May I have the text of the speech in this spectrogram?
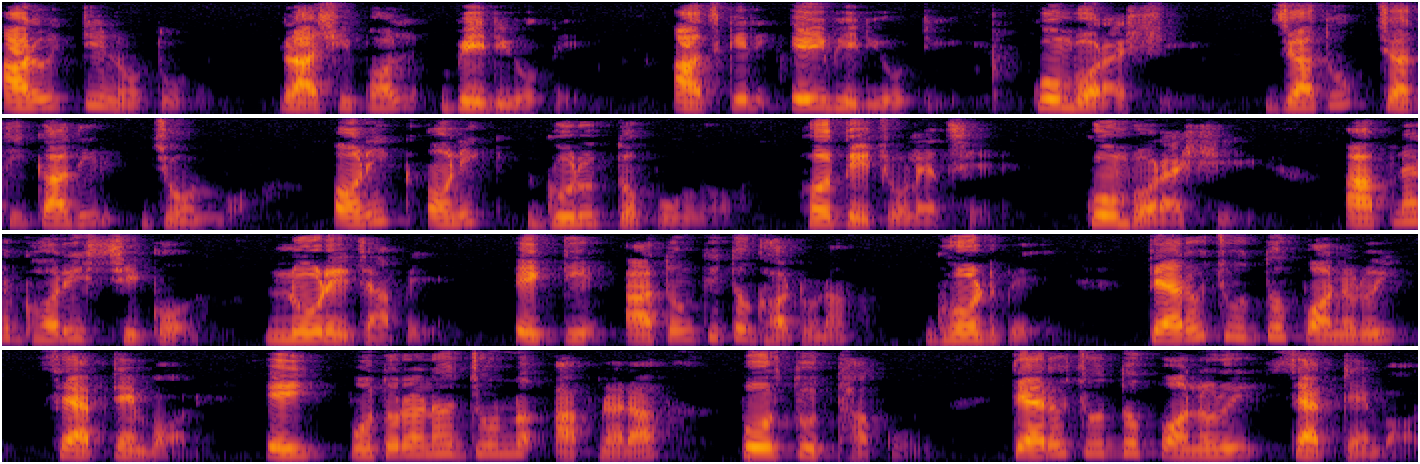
আরও একটি নতুন রাশিফল ভিডিওতে। আজকের এই ভিডিওটি কুম্ভ রাশি জাতক জাতিকাদের জন্য অনেক অনেক গুরুত্বপূর্ণ হতে চলেছে। কুম্ভ রাশি আপনার ঘরের শিকড় নড়ে যাবে, একটি আতঙ্কিত ঘটনা ঘটবে। তেরো, চোদ্দ, পনেরোই সেপ্টেম্বর। এই প্রতারণার জন্য আপনারা প্রস্তুত থাকুন। তেরো, চোদ্দ, পনেরোই সেপ্টেম্বর,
